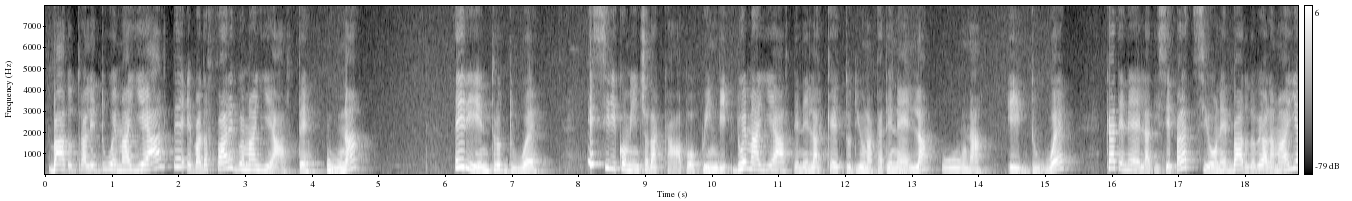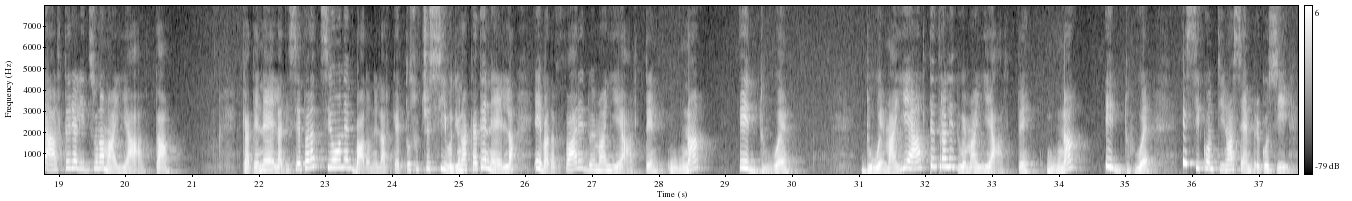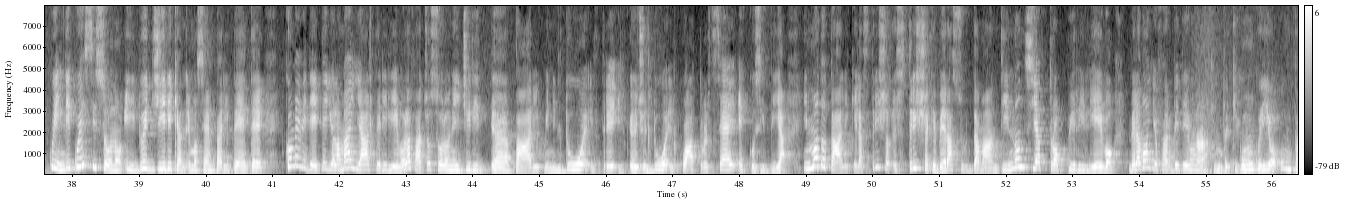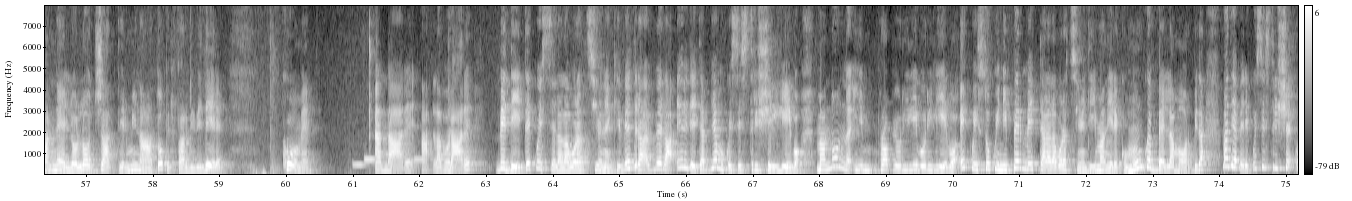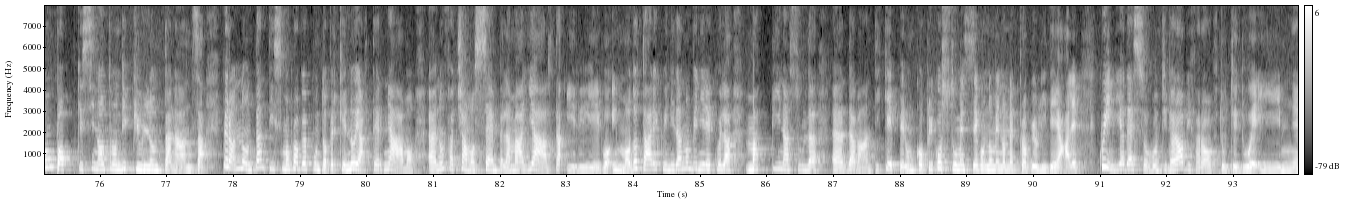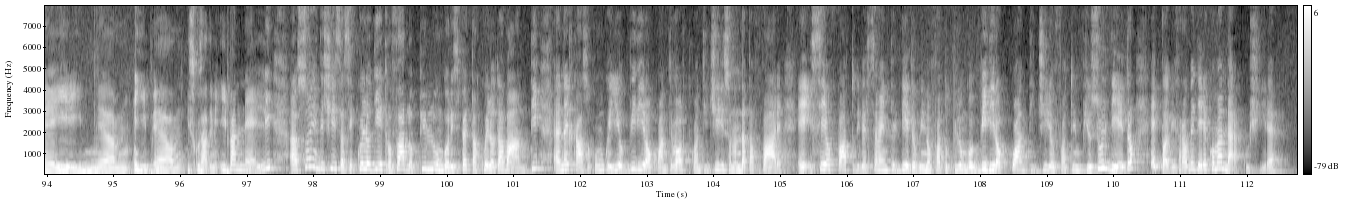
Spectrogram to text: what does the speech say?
Vado tra le due maglie alte e vado a fare due maglie alte una e rientro 2 e si ricomincia da capo. Quindi 2 maglie alte nell'archetto di una catenella una e due. Catenella di separazione vado dove ho la maglia alta e realizzo una maglia alta. Catenella di separazione vado nell'archetto successivo di una catenella e vado a fare 2 maglie alte una e due. 2 maglie alte tra le due maglie alte una e 2 e si continua sempre così. Quindi questi sono i due giri che andremo sempre a ripetere. Come vedete io la maglia alta e rilievo la faccio solo nei giri eh, pari quindi il 2 il 3 il, eh, cioè il 2 il 4 il 6 e così via in modo tale che la striscia striscia che verrà sul davanti non sia troppo in rilievo. Ve la voglio far vedere un attimo perché comunque io un pannello l'ho già terminato per farvi vedere come andare a lavorare vedete questa è la lavorazione che vedrà verrà e vedete abbiamo queste strisce rilievo ma non in proprio rilievo rilievo e questo quindi permette alla lavorazione di rimanere comunque bella morbida ma di avere queste strisce un po che si notano di più in lontananza però non tantissimo proprio appunto perché noi alterniamo eh, non facciamo sempre la maglia alta in rilievo in modo tale quindi da non venire quella mappina sul eh, davanti che per un copricostume secondo me non è proprio l'ideale quindi adesso continuerò vi farò tutti due i, i, i, i scusatemi i pannelli. Uh, sono indecisa se quello dietro farlo più lungo rispetto a quello davanti. Eh, nel caso comunque io vi dirò quante volte quanti giri sono andata a fare e se ho fatto diversamente il dietro quindi ho fatto più lungo vi dirò quanti giri ho fatto in più sul dietro e poi vi farò vedere come andare a cucire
